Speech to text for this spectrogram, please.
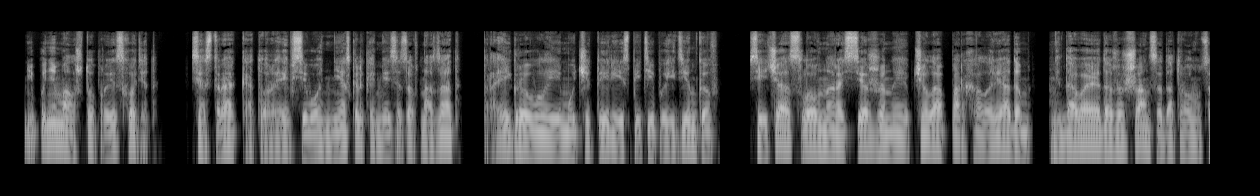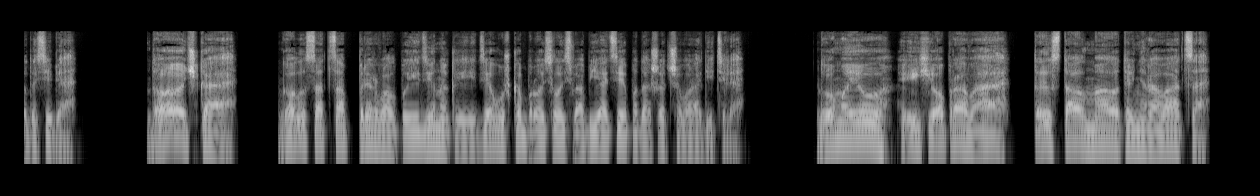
не понимал, что происходит. Сестра, которая всего несколько месяцев назад проигрывала ему четыре из пяти поединков, Сейчас, словно рассерженная пчела, порхала рядом, не давая даже шанса дотронуться до себя. «Дочка!» Голос отца прервал поединок, и девушка бросилась в объятия подошедшего родителя. «Думаю, Ихё права. Ты стал мало тренироваться»,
